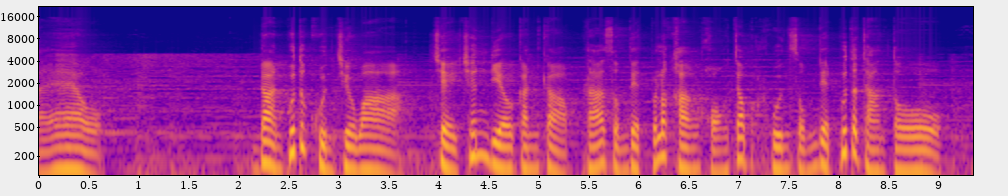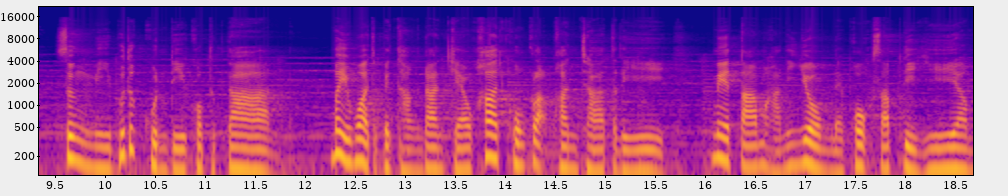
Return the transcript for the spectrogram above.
แล้ว ด้านพุทธคุณเชื่อว่าเชกเช่นเดียวกันกับพระสมเด็จพระคังของเจ้าพระคุณสมเด็จพุทธจารย์โต ซึ่งมีพุทธคุณดีครบทุกด้าน ไม่ว่าจะเป็นทางด้านแคล้วคาดคงกระพันชาตรี เมตตามหานิยมและโภคทรัพย์ดีเยี่ยม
